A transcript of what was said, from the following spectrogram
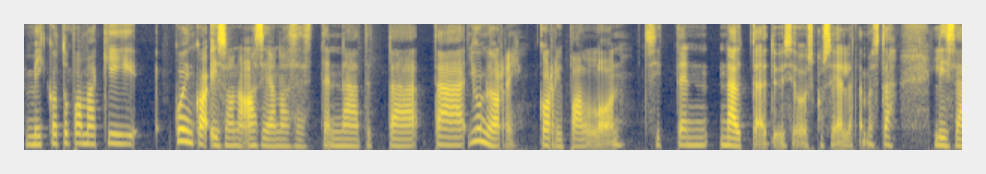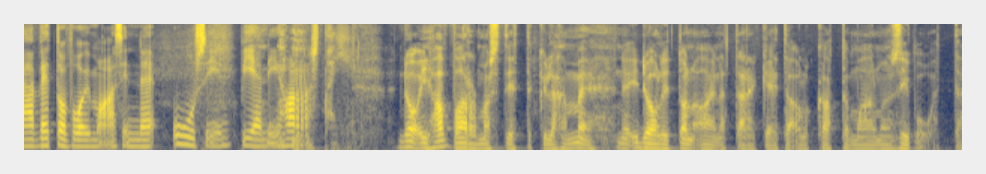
Mikko Tupamäki, kuinka isona asiana sä sitten näet, että tämä juniorikoripalloon sitten näyttäytyisi? Olisiko siellä tämmöistä lisää vetovoimaa sinne uusiin pieniin harrastajiin? No ihan varmasti, että kyllähän me, ne idolit on aina tärkeitä ollut kautta maailman sivu, että,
